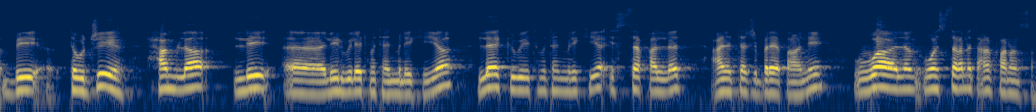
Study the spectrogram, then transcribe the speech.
بتوجيه حملة آه، للولايات المتحدة الأمريكية. لكن الولايات المتحدة الأمريكية استقلت عن التاج البريطاني ولم واستغنت عن فرنسا.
